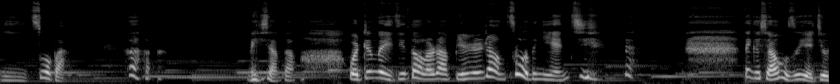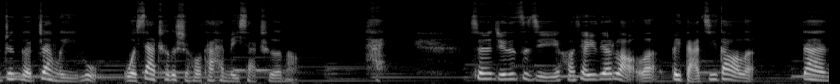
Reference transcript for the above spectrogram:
你坐吧。哈哈，没想到我真的已经到了让别人让座的年纪。那个小伙子也就真的站了一路。我下车的时候，他还没下车呢。嗨，虽然觉得自己好像有点老了，被打击到了，但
